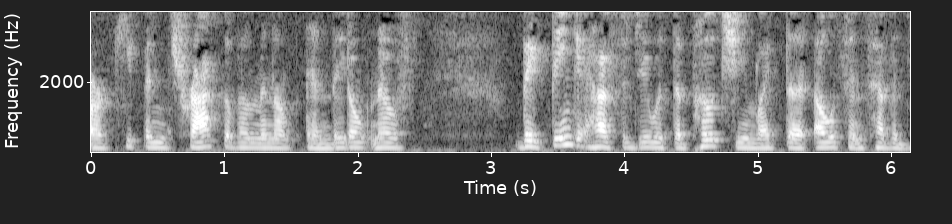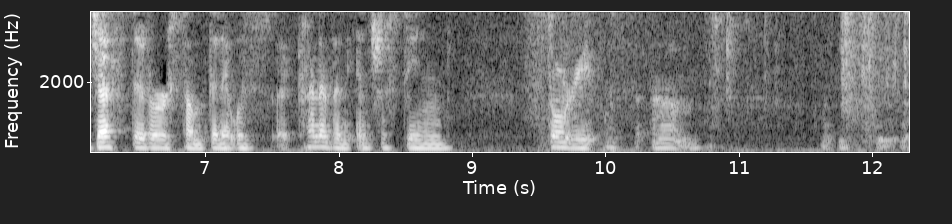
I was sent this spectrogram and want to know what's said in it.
are keeping track of them and, uh, and they don't know if they think it has to do with the poaching like the elephants have adjusted or something. It was kind of an interesting story. It was um, let me see.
